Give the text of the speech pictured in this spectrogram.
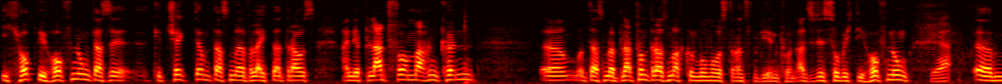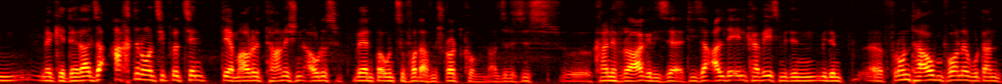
Ich habe die Hoffnung, dass sie gecheckt haben, dass wir vielleicht daraus eine Plattform machen können ähm, und dass man eine Plattform draus machen kann, wo man was transportieren kann. Also das habe ich die Hoffnung. Ja. Ähm, man geht nicht. Also 98 Prozent der mauretanischen Autos werden bei uns sofort auf den Schrott kommen. Also das ist äh, keine Frage. Diese, diese alte LKWs mit den, mit den äh, Fronthauben vorne, wo dann,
